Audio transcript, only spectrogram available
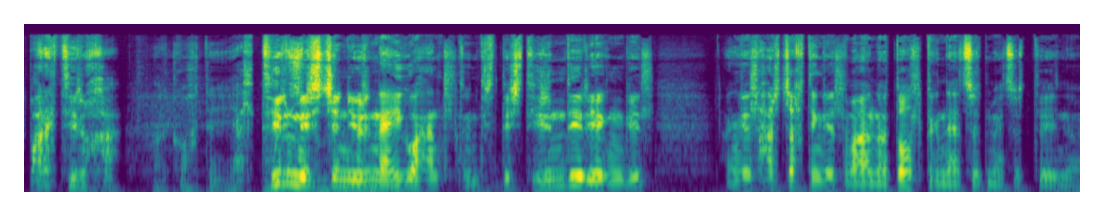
Бараг тэр баха. Магадгүй бах те. Ялт. Тэр мэрч чинь ер нь айгүй хандлт өндөртэй ш. Тэрэн дээр яг ингээл ингээл харж яхад ингээл маань дуулдаг найзууд найзуудтэй нөө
